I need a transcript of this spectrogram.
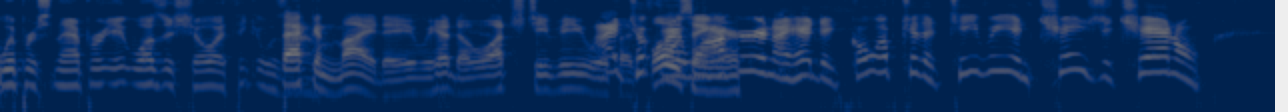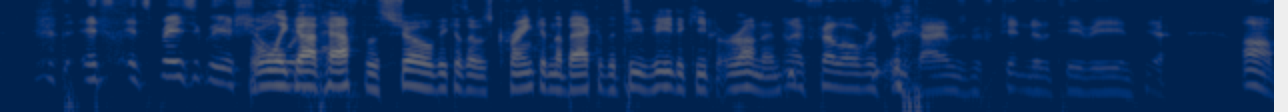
Whippersnapper, it was a show. I think it was Back on- in my day, we had to watch TV with I a took my hanger. walker and I had to go up to the TV and change the channel. It's it's basically a show. only where- got half the show because I was cranking the back of the TV to keep it running. and I fell over three times before getting to the TV, and yeah, um,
